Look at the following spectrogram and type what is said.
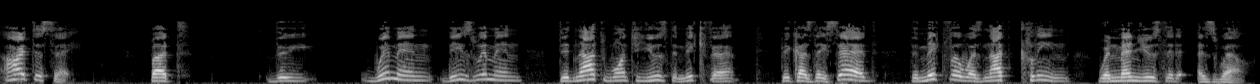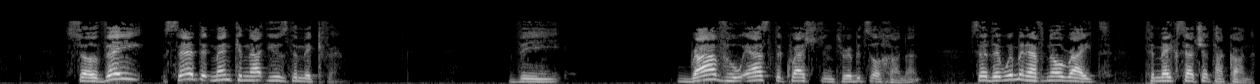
Hard to say. But the women, these women, did not want to use the mikveh because they said the mikveh was not clean when men used it as well. So they said that men cannot use the mikveh. The Rav who asked the question to Rabbi Tzolchanan said that women have no right to make such a takana.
